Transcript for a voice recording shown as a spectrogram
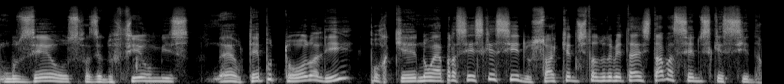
museus, fazendo filmes, né, o tempo todo ali porque não é para ser esquecido. Só que a ditadura militar estava sendo esquecida.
